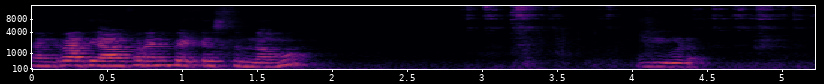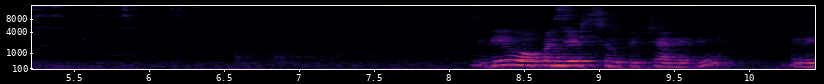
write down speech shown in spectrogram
సంక్రాంతి ఆఫర్ అని పెట్టేస్తున్నాము. ఇది కూడా. ఇది ఓపెన్ చేసి చూపించాను ఇది. ఇది.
